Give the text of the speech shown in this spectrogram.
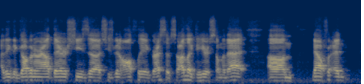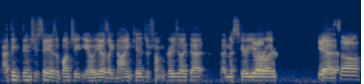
I think the governor out there she's uh, she's been awfully aggressive. So I'd like to hear some of that. Um, now for and I think didn't you say he has a bunch of you know he has like nine kids or something crazy like that? Did I mishear you yeah. earlier? Yeah, yeah, so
